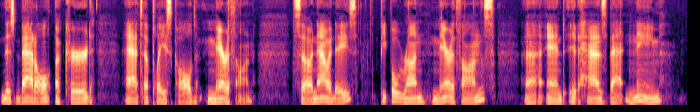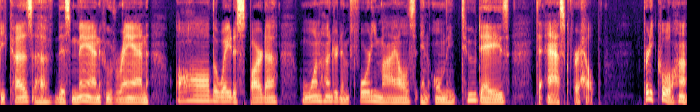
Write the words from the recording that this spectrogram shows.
this battle occurred at a place called Marathon. So nowadays, people run marathons Uh, and it has that name because of this man who ran all the way to Sparta, 140 miles in only two days to ask for help. Pretty cool, huh?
